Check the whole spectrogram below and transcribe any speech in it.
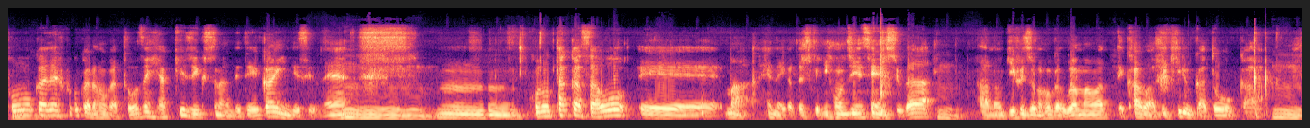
東海大福岡の方が当然190いくつなんででかいんですよね、うんこの高さを、えーまあ変な言い方ですけど日本人選手がうん。あの岐阜城の方が上回ってカバーできるかどうか、うん。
